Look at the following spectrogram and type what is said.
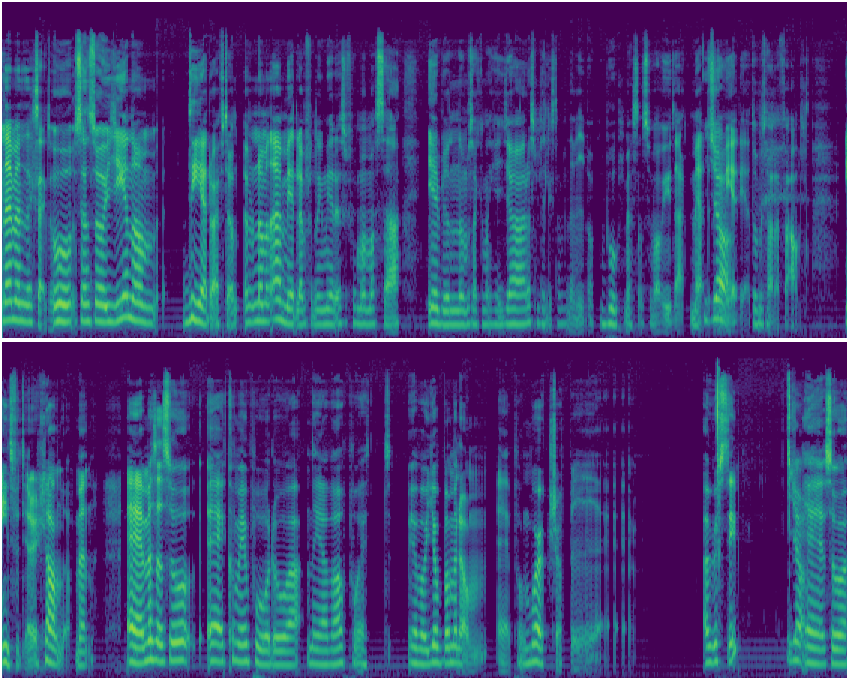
nej men exakt, och sen så genom det då efter, när man är medlem från Ung Media så får man massa erbjudanden om saker man kan göra som till exempel när vi var på bokmässan så var vi ju där med Ja. Media, de betalar för allt. Inte för att göra reklam då men. Eh, men sen så eh, kom jag på då när jag var på ett, jag var och jobbade med dem eh, på en workshop i eh, augusti. Ja. Eh, så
